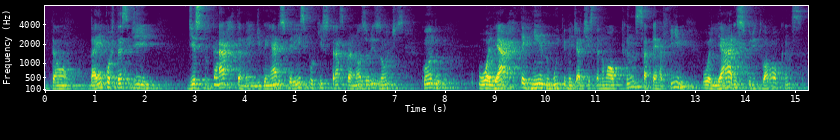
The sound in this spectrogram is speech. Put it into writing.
Então, daí a importância de, de estudar também, de ganhar experiência, porque isso traz para nós horizontes. Quando o olhar terreno muito imediatista não alcança a terra firme, o olhar espiritual alcança.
